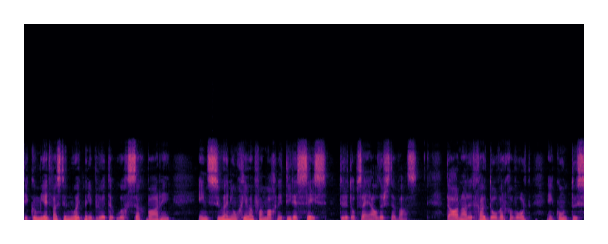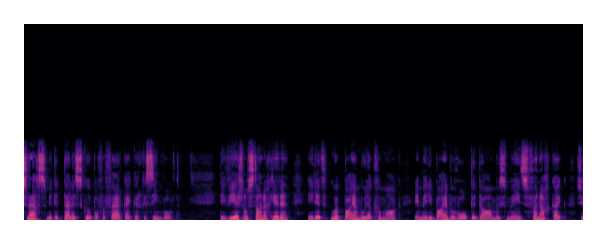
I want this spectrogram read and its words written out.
Die komeet was toe nooit met die blote oog sigbaar nie en so in die omgewing van magnitude 6 toe dit op sy helderste was. Daarna het dit gou dowwer geword en kon toe slegs met 'n teleskoop of 'n verkyker gesien word. Die weeromstandighede het dit ook baie moeilik gemaak en met die baie bewolkte dae moes mens vinnig kyk so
